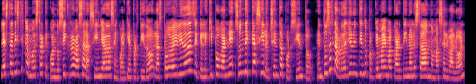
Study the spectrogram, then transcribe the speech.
la estadística muestra que cuando Zeke rebasa las 100 yardas en cualquier partido, las probabilidades de que el equipo gane son de casi el 80%. Entonces, la verdad, yo no entiendo por qué Mike McCarthy no le está dando más el balón.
